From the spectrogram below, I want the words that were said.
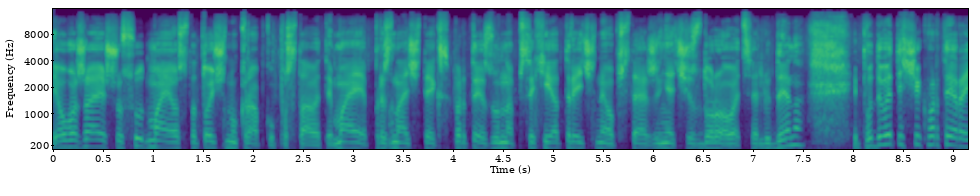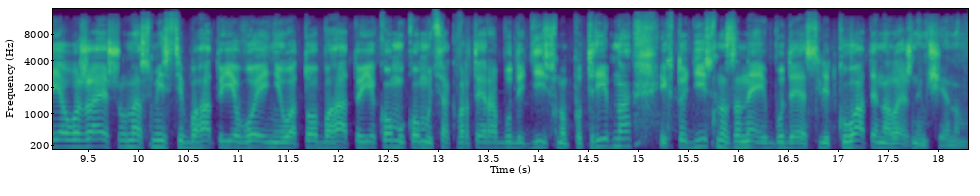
Я вважаю, що суд має остаточну крапку поставити, має призначити експертизу на психіатричне обстеження, чи здорова ця людина, і подивитися, чи квартира. Я вважаю, що у нас в місті багато є воїнів, АТО, багато є кому, кому ця квартира буде дійсно потрібна, і хто дійсно за нею буде слідкувати належним чином.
